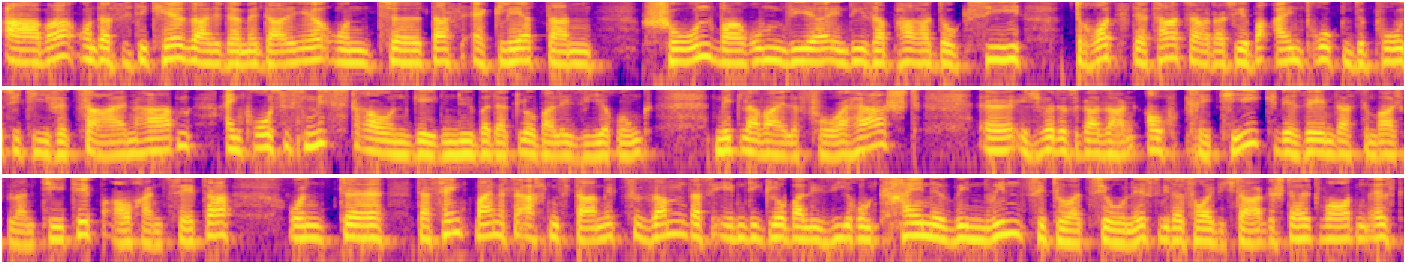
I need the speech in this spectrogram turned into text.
Aber, und das ist die Kehrseite der Medaille, und äh, das erklärt dann schon, warum wir in dieser Paradoxie trotz der Tatsache, dass wir beeindruckende positive Zahlen haben, ein großes Misstrauen gegenüber der Globalisierung mittlerweile vorherrscht. Äh, ich würde sogar sagen, auch Kritik. Wir sehen das zum Beispiel an TTIP, auch an CETA. Und äh, das hängt meines Erachtens damit zusammen, dass eben die Globalisierung keine Win-Win-Situation ist, wie das häufig dargestellt worden ist,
